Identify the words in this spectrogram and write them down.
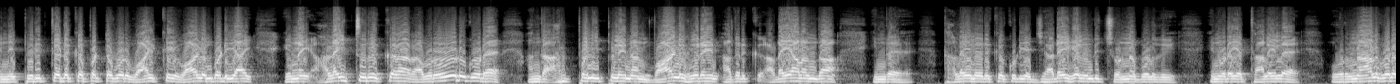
என்னை பிரித்தெடுக்கப்பட்ட ஒரு வாழ்க்கை வாழும்படியாய் என்னை அழைத்திருக்கிறார். அவரோடு கூட அந்த அர்ப்பணிப்பிலே நான் வாழுகிறேன். அதற்கு அடையாளம்தான் இந்த தலையில் இருக்கக்கூடிய ஜடைகள் என்று சொன்ன பொழுது என்னுடைய தலை காலையில் ஒரு நாள் கூட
